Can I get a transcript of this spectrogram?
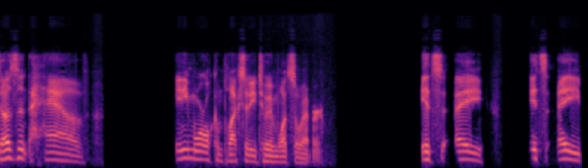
doesn't have any moral complexity to him whatsoever. It's a it's a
